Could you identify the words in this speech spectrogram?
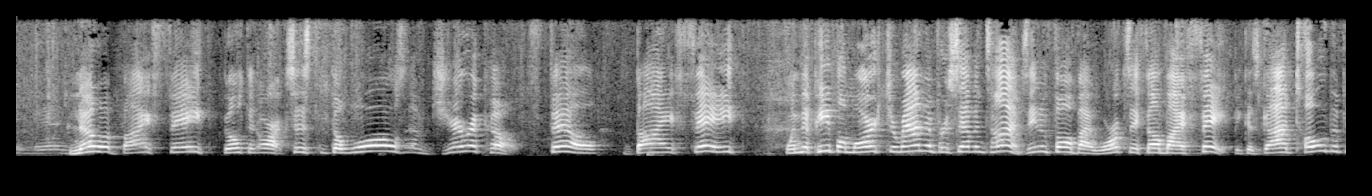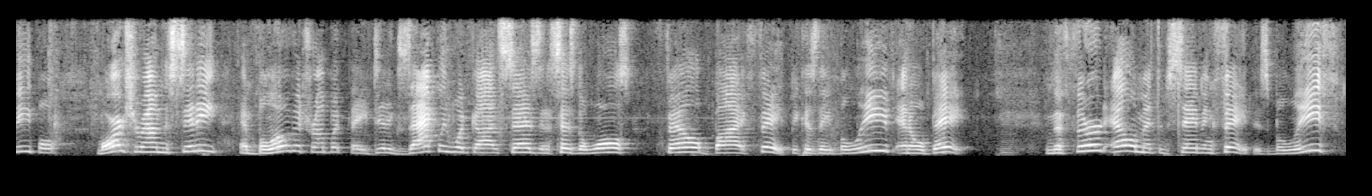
Amen. Noah, by faith, built an ark. It says the walls of Jericho fell by faith when the people marched around him for seven times. They didn't fall by works, they fell by faith because God told the people, march around the city and blow the trumpet. They did exactly what God says, and it says the walls fell by faith because they believed and obeyed. And the third element of saving faith is belief,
